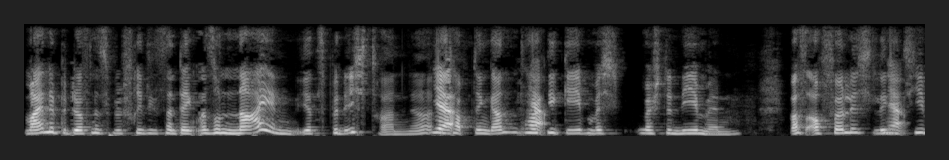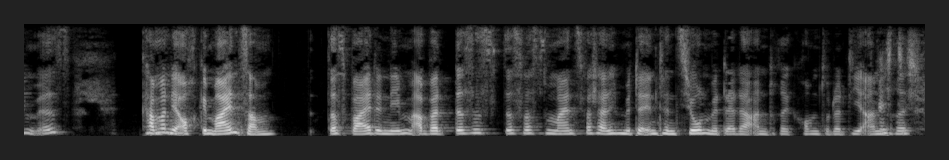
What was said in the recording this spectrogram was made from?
meine Bedürfnisse befriedigst, dann denkt man so, nein, jetzt bin ich dran, ja. ja. Ich habe den ganzen Tag gegeben, ich möchte nehmen. Was auch völlig legitim ist, kann man ja auch gemeinsam das beide nehmen. Aber das ist das, was du meinst, wahrscheinlich mit der Intention, mit der der andere kommt oder die andere. Richtig.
